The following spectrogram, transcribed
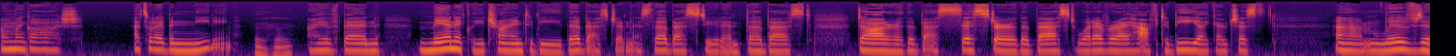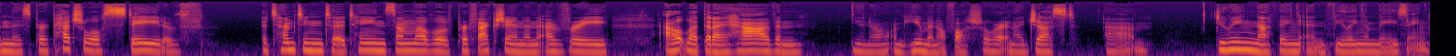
oh my gosh, that's what I've been needing. Mm-hmm. I have been manically trying to be the best gymnast, the best student, the best daughter, the best sister, the best whatever I have to be. Like I've just um, lived in this perpetual state of attempting to attain some level of perfection in every outlet that I have. And, you know, I'm human, I'll fall short. And I just, um, doing nothing and feeling amazing.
